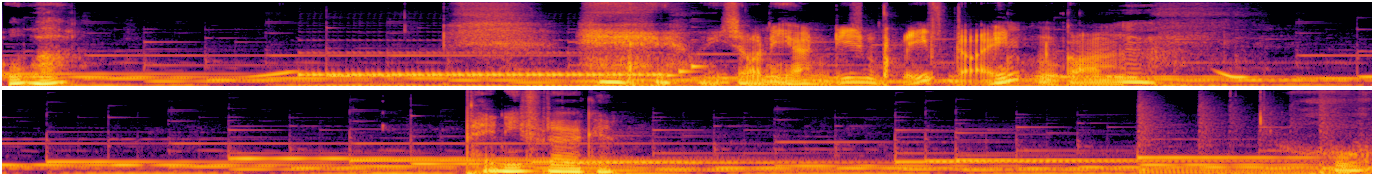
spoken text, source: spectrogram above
Oha. Wie soll ich an diesen Brief da hinten kommen? Penny Frage. Oh.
